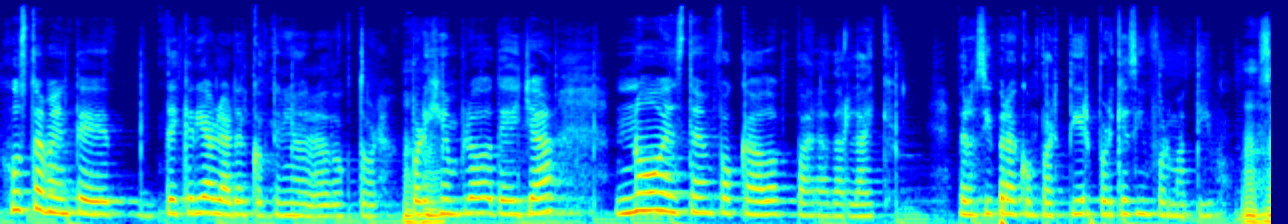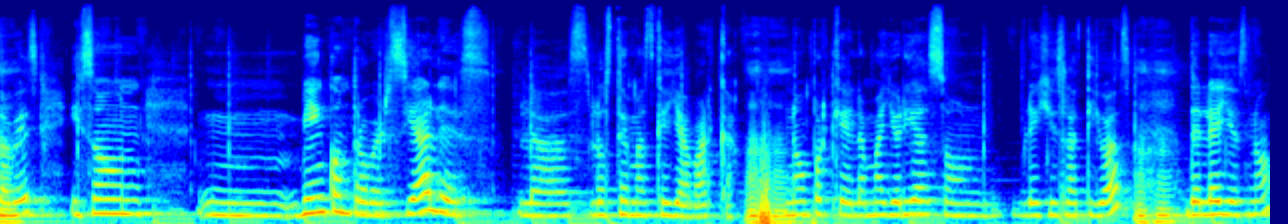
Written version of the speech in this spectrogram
justamente te quería hablar del contenido de la doctora. Por ejemplo, de ella no está enfocado para dar like, pero sí para compartir porque es informativo, ¿sabes? Y son mm, bien controversiales las, los temas que ella abarca, ¿no? Porque la mayoría son legislativas, de leyes, ¿no?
